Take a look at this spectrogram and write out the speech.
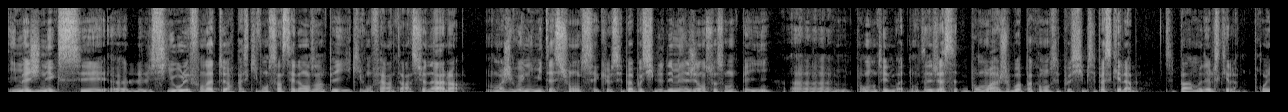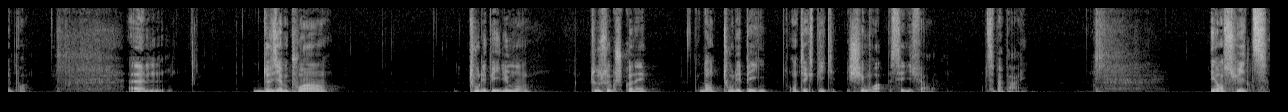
imaginez que c'est le CEO, les fondateurs, parce qu'ils vont s'installer dans un pays, qui vont faire international. Moi, j'y vois une limitation, c'est que c'est pas possible de déménager dans 60 pays pour monter une boîte. Donc déjà, pour moi, je vois pas comment c'est possible. C'est pas scalable. C'est pas un modèle scalable. Premier point. deuxième point, tous les pays du monde, tous ceux que je connais, dans tous les pays, on t'explique, chez moi, c'est différent. C'est pas pareil. Et ensuite,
